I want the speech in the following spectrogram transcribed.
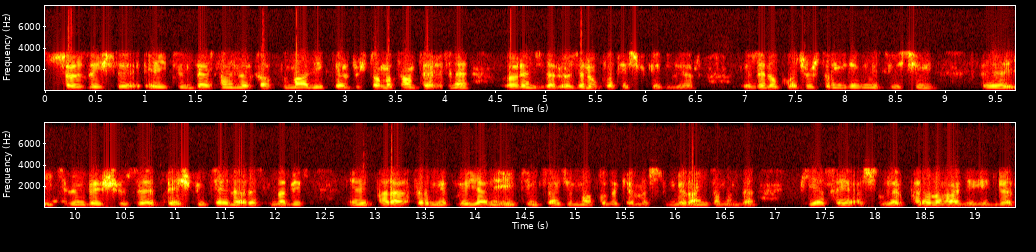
Sözde işte eğitim, dershaneler kalktı, maliyetler düştü ama tam tersine öğrenciler özel okula teşvik ediliyor. Özel okula çocukların gidebilmesi için e, 2500'e 5000 TL arasında bir e, para aktarımı yapılıyor. Yani eğitim sadece muhafazakarlaştırılıyor. Aynı zamanda piyasaya açılıyor. Paralı hale geliyor.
